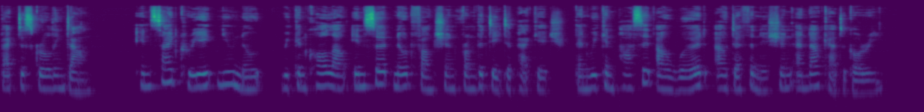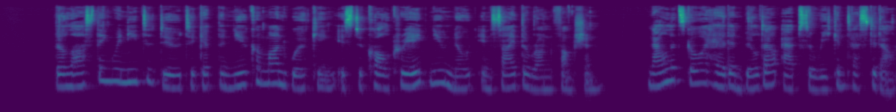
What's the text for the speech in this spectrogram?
back to scrolling down. Inside create new note, we can call our insert note function from the data package. Then we can pass it our word, our definition, and our category. The last thing we need to do to get the new command working is to call create new note inside the run function. Now let's go ahead and build our app so we can test it out.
